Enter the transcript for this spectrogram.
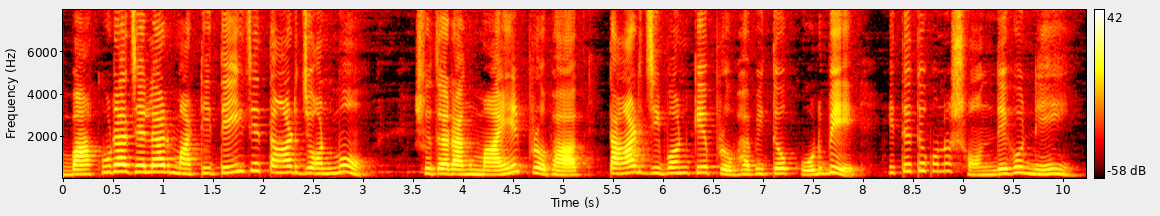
বাঁকুড়া জেলার মাটিতেই যে তার জন্ম, সুতরাং মায়ের প্রভাব তার জীবনকে প্রভাবিত করবে, এতে তো কোনো সন্দেহ নেই।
